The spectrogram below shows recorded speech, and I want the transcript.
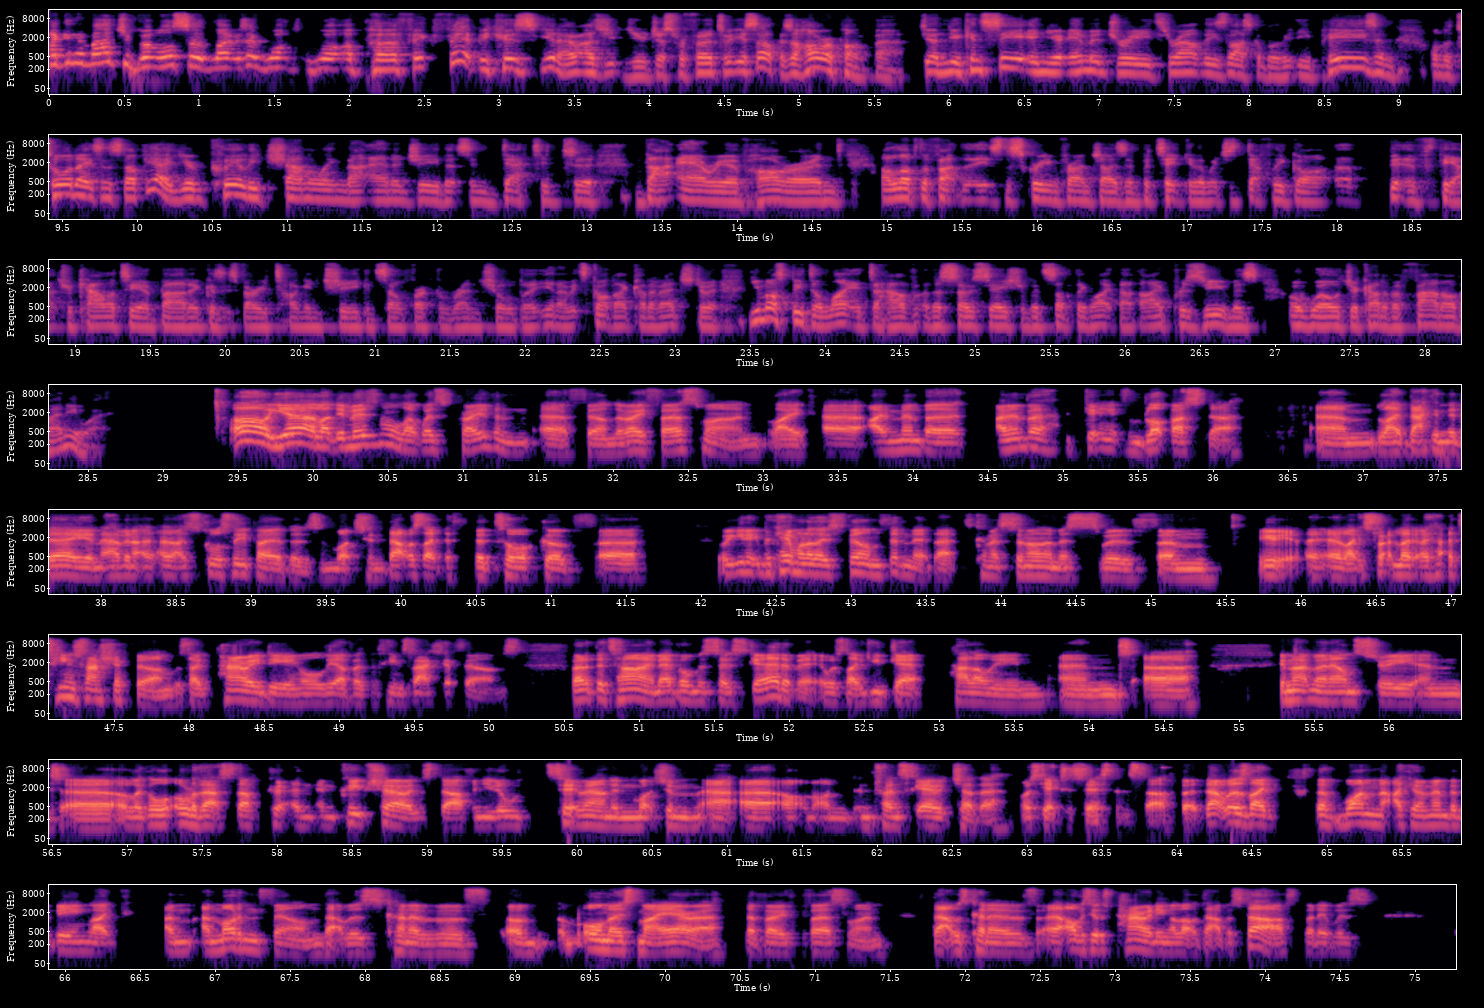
I can imagine, but also, like I said, what what a perfect fit because you know, as you, you just referred to it yourself, it's a horror punk band, and you can see it in your imagery throughout these last couple of EPs and on the tour dates and stuff. Yeah, you're clearly channeling that energy that's indebted to that area of horror, and I love the fact that it's the Scream franchise in particular, which has definitely got a bit of theatricality about it because it's very tongue in cheek and self referential, but you know, it's got that kind of edge to it. You must be delighted to have an association with something like that. I presume is a world you're kind of a fan of anyway. Oh yeah, like the original like Wes Craven uh, film, the very first one. Like uh, I remember, I remember getting it from Blockbuster, um, like back in the day, and having a, a school sleepovers and watching. That was like the, the talk of. Uh, well, you know, it became one of those films, didn't it? That's kind of synonymous with um, uh, like, like a teen slasher film. It was like parodying all the other teen slasher films. But at the time, everyone was so scared of it. It was like you'd get Halloween and uh, Nightmare on Elm Street and uh, like all, all of that stuff and, and Creep Show and stuff, and you'd all sit around and watch them uh, uh, on, on, and try and scare each other, watch The Exorcist and stuff. But that was like the one I can remember being like a, a modern film that was kind of, of, of, almost my era, the very first one. That was kind of uh, obviously it was parodying a lot of the other stuff, but it was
